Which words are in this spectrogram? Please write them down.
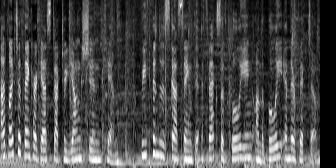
I'd like to thank our guest, Dr. Young Shin Kim. We've been discussing the effects of bullying on the bully and their victim.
